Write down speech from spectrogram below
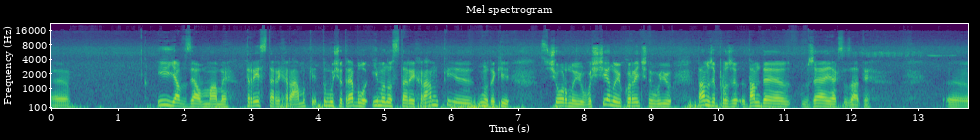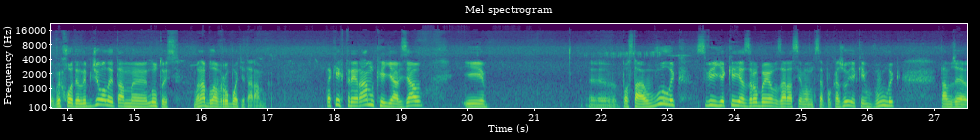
Е, і я взяв мами три старих рамки, тому що треба було іменно старих рамки, е, ну такі з чорною вощеною, коричневою, там, же, там де вже, як сказати, е, виходили бджоли, там, е, ну, тобто, вона була в роботі та рамка. Таких три рамки я взяв і е, поставив вулик свій, який я зробив. Зараз я вам все покажу, який вулик. Там вже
